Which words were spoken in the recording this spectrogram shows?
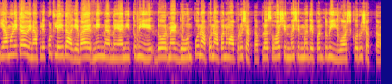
यामुळे काय होईल आपले कुठलेही धागे बाहेर निघणार नाही आणि तुम्ही डोअरमॅट धुवून पुन्हा पुन्हा पण वापरू शकता. प्लस वॉशिंग मशीनमध्ये पण तुम्ही वॉश करू शकता.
